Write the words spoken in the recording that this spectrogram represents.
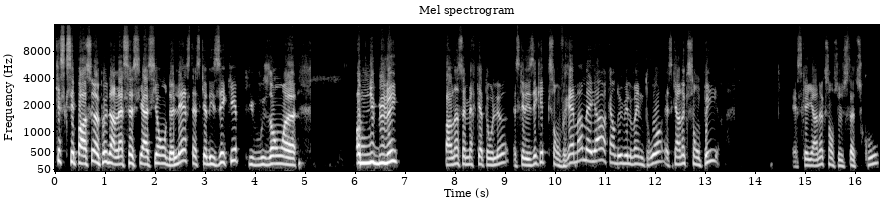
Qu'est-ce qui s'est passé un peu dans l'association de l'Est? Est-ce qu'il y a des équipes qui vous ont euh, omnibulé pendant ce mercato-là? Est-ce qu'il y a des équipes qui sont vraiment meilleures qu'en 2023? Est-ce qu'il y en a qui sont pires? Est-ce qu'il y en a qui sont sur le statu quo?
